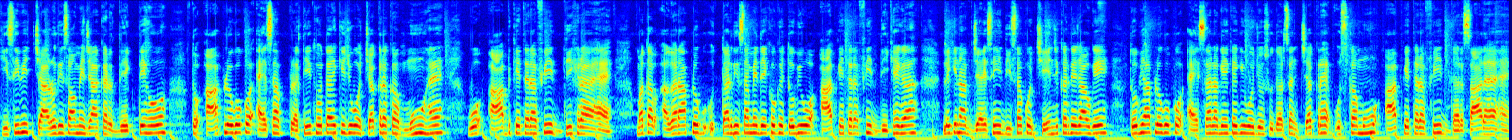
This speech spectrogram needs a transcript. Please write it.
किसी भी चारों दिशाओं में जाकर देखते हो तो आप लोगों को ऐसा प्रतीत होता है कि जो वो चक्र का मुँह है, वो आपके तरफ़ ही दिख रहा है। मतलब अगर आप लोग उत्तर दिशा में देखोगे तो भी वो आपके तरफ़ ही दिखेगा, लेकिन आप जैसे ही दिशा को चेंज करते जाओगे तो भी आप लोगों को ऐसा लगेगा कि वो जो सुदर्शन चक्र है, उसका मुँह आपके तरफ़ ही दर्शा रहा है,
